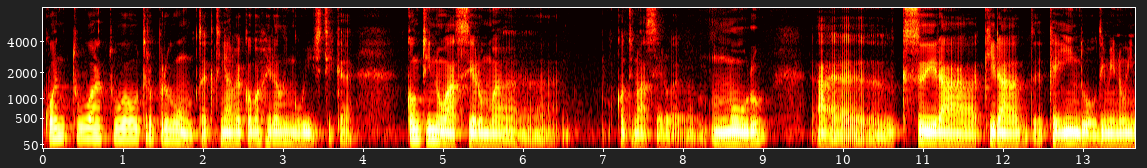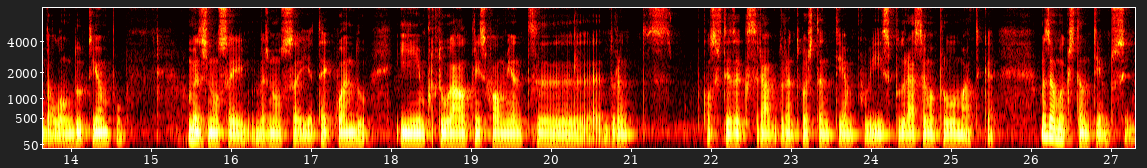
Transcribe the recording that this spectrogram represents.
quanto à tua outra pergunta, que tinha a ver com a barreira linguística, continua a ser uma. Continua a ser uh, um muro uh, que, se irá, que irá caindo ou diminuindo ao longo do tempo, mas não sei, mas não sei até quando, e em Portugal principalmente uh, durante com certeza que será durante bastante tempo e isso poderá ser uma problemática. Mas é uma questão de tempo, sim.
